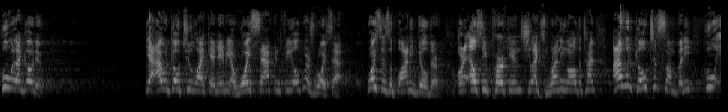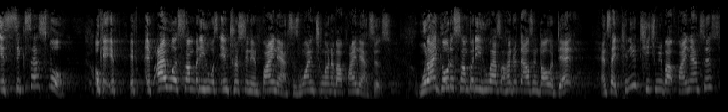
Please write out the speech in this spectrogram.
who would I go to? Yeah, I would go to like a, maybe a Royce Sappenfield. Where's Roy at? Royce is a bodybuilder. Or Elsie Perkins, she likes running all the time. I would go to somebody who is successful. Okay, if, if, if I was somebody who was interested in finances, wanting to learn about finances, would I go to somebody who has a $100,000 debt and say, Can you teach me about finances?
